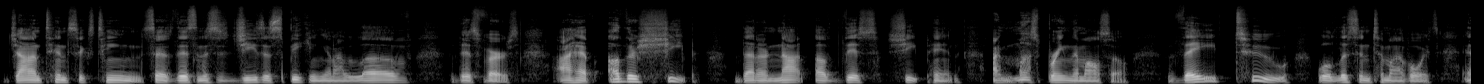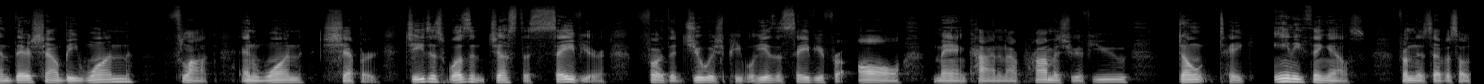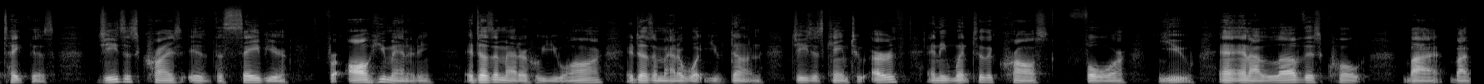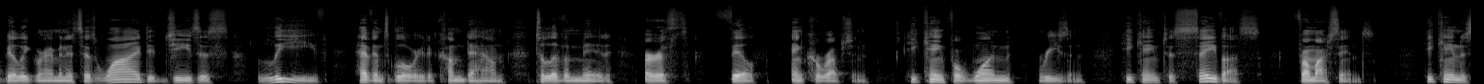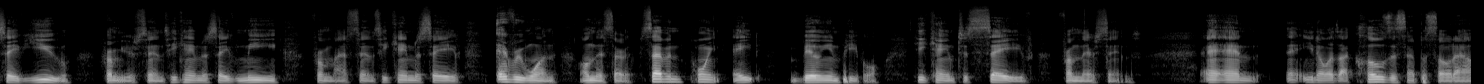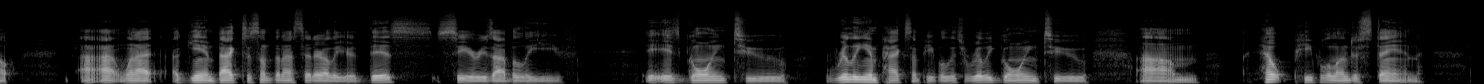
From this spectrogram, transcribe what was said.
John 10 16 says this, and this is Jesus speaking, and I love this verse. I have other sheep that are not of this sheep pen. I must bring them also they too will listen to my voice, and there shall be one flock and one shepherd. Jesus wasn't just a savior for the Jewish people, he is a savior for all mankind. And I promise you, if you don't take anything else from this episode, take this Jesus Christ is the savior for all humanity. It doesn't matter who you are. It doesn't matter what you've done. Jesus came to earth and he went to the cross for you. And, and I love this quote by by Billy Graham, and it says, "Why did Jesus leave heaven's glory to come down to live amid earth's filth and corruption? He came for one reason. He came to save us from our sins. He came to save you from your sins. He came to save me from my sins. He came to save everyone on this earth. 7.8 billion people. He came to save from their sins. And, and you know, as I close this episode out, I, I, when I again back to something I said earlier, this series I believe is going to really impact some people. It's really going to um, help people understand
